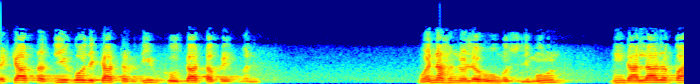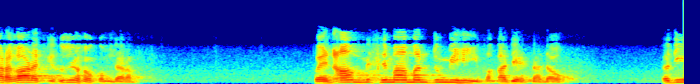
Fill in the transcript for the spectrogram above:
د چا تصدیق او د چا تکذیب کو دا تفریق من ونحن له مسلمون موږ د الله د پاره غاړه کې حضور حکم درم فین عام مثل ما من تم به فقد اهتدو تدی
